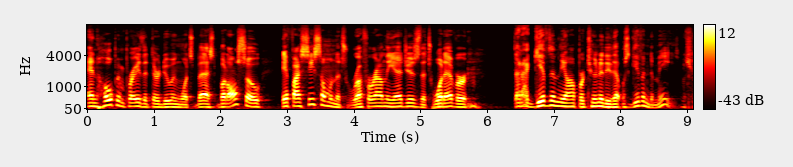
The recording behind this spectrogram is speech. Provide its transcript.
and hope and pray that they're doing what's best. But also, if I see someone that's rough around the edges, that's whatever, that I give them the opportunity that was given to me. Right.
